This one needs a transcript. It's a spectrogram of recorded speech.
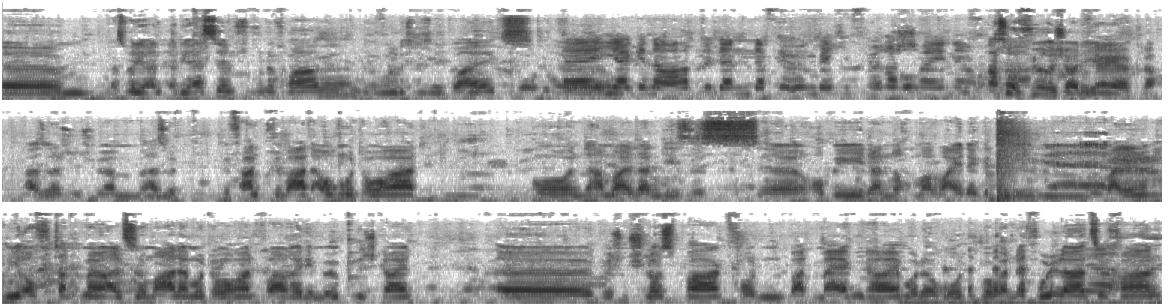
Ähm, was war die, die erste Hälfte von der Frage? Wolltest du wissen, Bikes. Äh, Ähm, ja, genau. Habt ihr dann dafür irgendwelche Führerscheine? Achso, Führerscheine, ja, ja, klar. Also natürlich, wir, haben, also wir fahren privat auch Motorrad und haben halt dann dieses äh, Hobby dann nochmal weitergetrieben. Weil wie oft hat man als normaler Motorradfahrer die Möglichkeit, äh, durch den Schlosspark von Bad Mergentheim oder Rotenburg an der Fulda zu fahren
